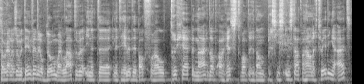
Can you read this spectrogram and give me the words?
We gaan er zo meteen verder op door, maar laten we in het, uh, in het hele debat vooral teruggrijpen naar dat arrest, wat er dan precies in staat. We halen er twee dingen uit.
